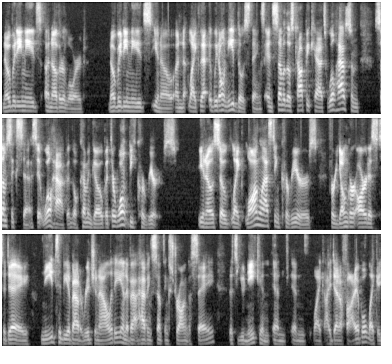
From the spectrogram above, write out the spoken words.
Nobody needs another Lorde. Nobody needs, you know, an, like that. We don't need those things. And some of those copycats will have some some success. It will happen. They'll come and go, but there won't be careers. You know, so like long lasting careers for younger artists today need to be about originality and about having something strong to say that's unique and and and like identifiable. Like a,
